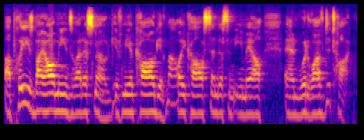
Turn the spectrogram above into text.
uh, please by all means let us know. Give me a call, give Molly a call, send us an email, and would love to talk.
